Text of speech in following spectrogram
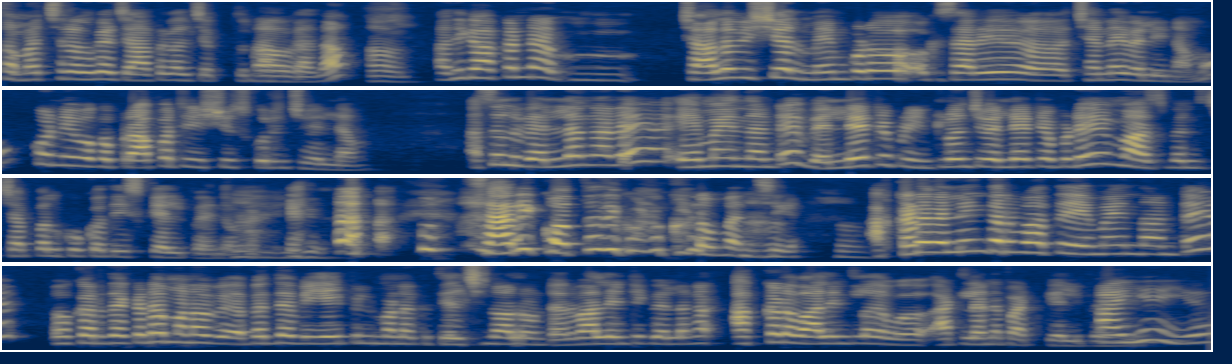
సంవత్సరాలుగా జాతకాలు చెప్తున్నాను కదా. అది కాకుండా చాలా విషయాలు మేము కూడా ఒకసారి చెన్నై వెళ్ళినాము. కొన్ని ఒక ప్రాపర్టీ ఇష్యూస్ గురించి వెళ్ళాము. అసలు వెళ్ళంగానే ఏమైందంటే వెళ్ళేటప్పుడు ఇంట్లోంచి వెళ్ళేటప్పుడే మా హస్బెండ్ చెప్పలు కుక్క తీసుకెళ్ళిపోయింది ఒకటి. సరే కొత్తది కొనుక్కున్నాం మంచిగా. అక్కడ వెళ్ళిన తర్వాత ఏమైందంటే ఒకరి దగ్గర మన పెద్ద విఐపీలు మనకు తెలిసిన వాళ్ళు ఉంటారు. వాళ్ళ ఇంటికి వెళ్ళగా అక్కడ వాళ్ళ ఇంట్లో అట్లనే పట్టుకెళ్ళిపోయింది. అయ్యయ్యో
